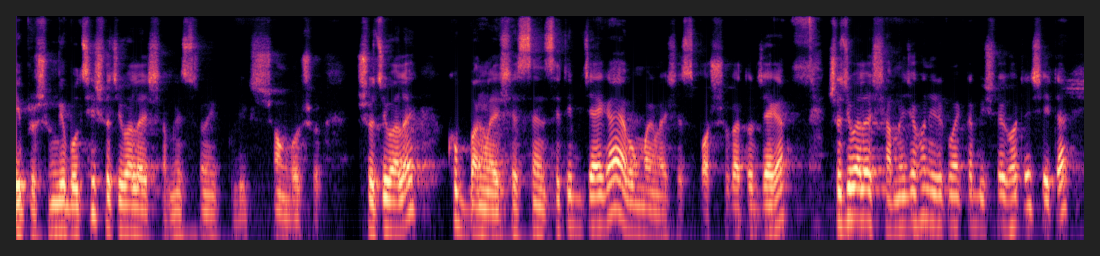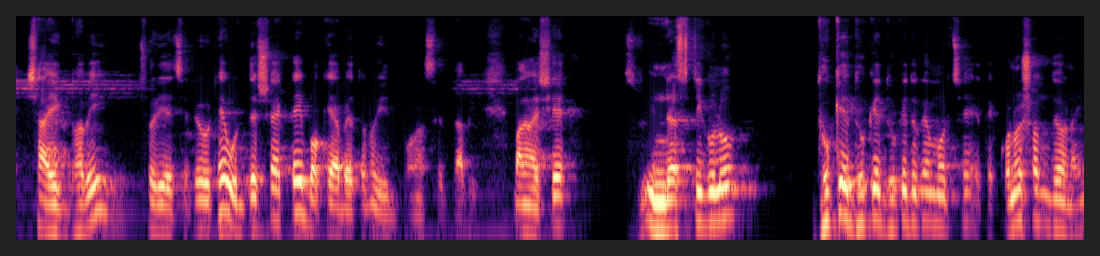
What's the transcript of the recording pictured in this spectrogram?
এই প্রসঙ্গে বলছি, সচিবালয়ের সামনে শ্রমিক পুলিশ সংঘর্ষ। সচিবালয় খুব বাংলাদেশের সেন্সিটিভ জায়গা এবং বাংলাদেশের স্পর্শকাতর জায়গা। সচিবালয়ের সামনে যখন এরকম একটা বিষয় ঘটে, সেটা স্বাভাবিকভাবেই ছড়িয়ে ছিটে ওঠে। উদ্দেশ্য একটাই, বকেয়া বেতন ও ঈদ বোনাসের দাবি। বাংলাদেশে ইন্ডাস্ট্রিগুলো ধুকে ধুকে ধুকে ধুকে মরছে, এতে কোনো সন্দেহ নাই।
